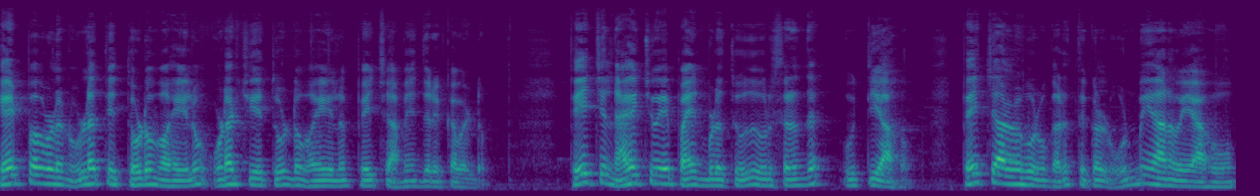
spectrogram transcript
கேட்பவர்களின் உள்ளத்தை தொடும் வகையிலும் உணர்ச்சியை தூண்டும் வகையிலும் பேச்சு அமைந்திருக்க வேண்டும். பேச்சில் நகைச்சுவையை பயன்படுத்துவது ஒரு சிறந்த உத்தியாகும். பேச்சாளர் வரும் கருத்துக்கள் உண்மையானவையாகவும்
